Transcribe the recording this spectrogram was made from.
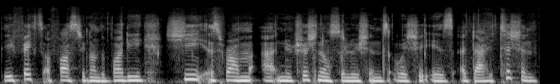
the effects of fasting on the body. She is from uh, Nutritional Solutions, where she is a dietitian.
